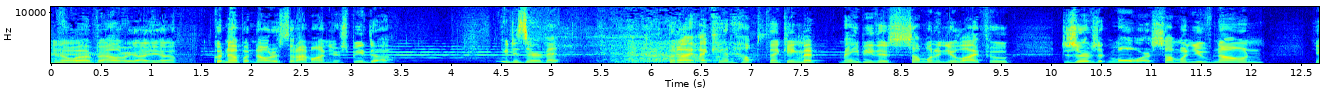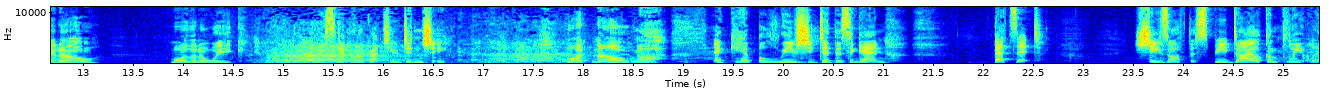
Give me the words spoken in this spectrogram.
You know, uh, Valerie, I uh, couldn't help but notice that I'm on your speed dial. You deserve it. But I, I can't help thinking that maybe there's someone in your life who deserves it more. Someone you've known, you know, more than a week. Your stepmother got to you, didn't she? What? No. Ugh, I can't believe she did this again. That's it. She's off the speed dial completely.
